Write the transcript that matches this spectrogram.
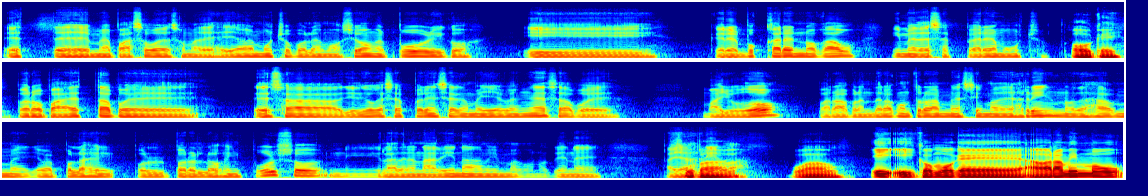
este me pasó eso, me dejé llevar mucho por la emoción, el público, y querer buscar el knockout, y me desesperé mucho. Ok, Pero para esta, pues, esa, yo digo que esa experiencia que me llevé en esa, pues, me ayudó para aprender a controlarme encima del ring, no dejarme llevar por, las, por, por los impulsos, ni la adrenalina misma que uno tiene allá Sí, arriba. wow. Y, y como que ahora mismo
